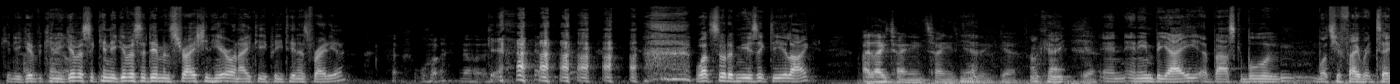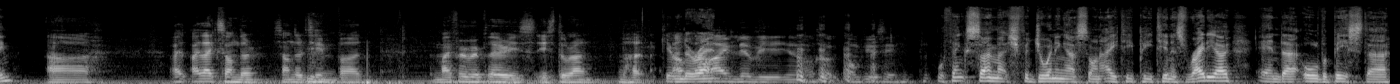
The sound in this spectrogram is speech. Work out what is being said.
Can you give Can you give us a, Can you give us a demonstration here on ATP Tennis Radio? what? No. what sort of music do you like? I like Chinese Chinese Yeah. music. Yeah. Okay. Yeah. And, and NBA uh, basketball. What's your favourite team? Uh, I, I like Thunder Thunder Mm-hmm. team, but my favorite player is is Durant. But Kevin Durant. I'm a little bit you know confusing. Well, thanks so much for joining us on ATP Tennis Radio, and uh, all the best uh,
